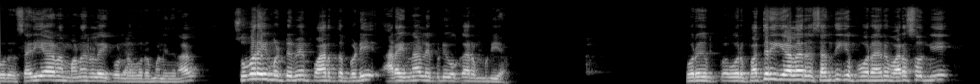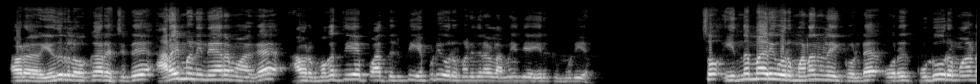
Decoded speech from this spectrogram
ஒரு சரியான மனநிலை கொண்ட ஒரு மனிதனால் சுவரை மட்டுமே பார்த்தபடி அரை நாள் எப்படி உட்கார முடியும்? ஒரு ஒரு பத்திரிகையாளர் சந்திக்க போறாரு வர சொல்லி அவரை எதிரில் உட்கார வச்சுட்டு அரை மணி நேரமாக அவர் முகத்தையே பார்த்துக்கிட்டு எப்படி ஒரு மனிதனால் அமைதியாக இருக்க முடியும்? ஸோ இந்த மாதிரி ஒரு மனநிலை கொண்ட ஒரு கொடூரமான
